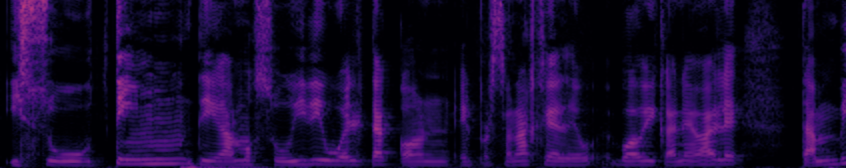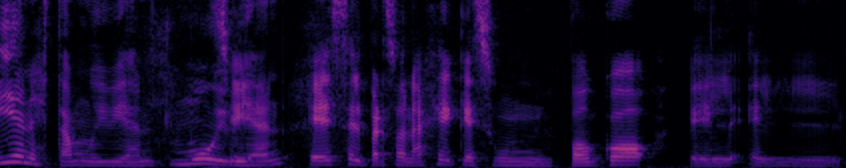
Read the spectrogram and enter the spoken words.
y su team, digamos, su ida y vuelta con el personaje de Bobby Cannavale también está muy bien, muy bien. Es el personaje que es un poco el, el,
